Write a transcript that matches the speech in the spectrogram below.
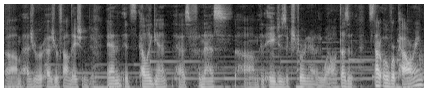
um, as your as your foundation. And it's elegant it has finesse um, it ages extraordinarily well. It doesn't it's not overpowering.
